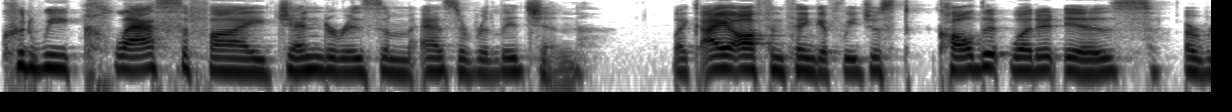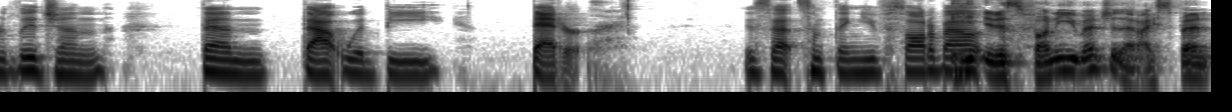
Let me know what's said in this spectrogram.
could we classify genderism as a religion? Like, I often think if we just called it what it is, a religion, then that would be better. Is that something you've thought about? It is funny you mentioned that. I spent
